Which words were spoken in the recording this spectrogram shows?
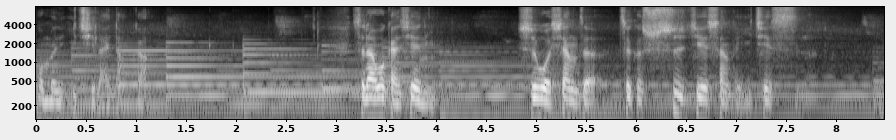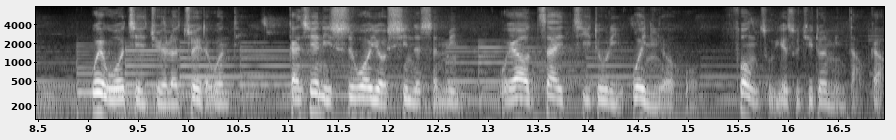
我们一起来祷告。神啊，我感谢你。使我向着这个世界上的一切死了，为我解决了罪的问题。感谢你使我有新的生命。我要在基督里为你而活。奉主耶稣基督的名祷告。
